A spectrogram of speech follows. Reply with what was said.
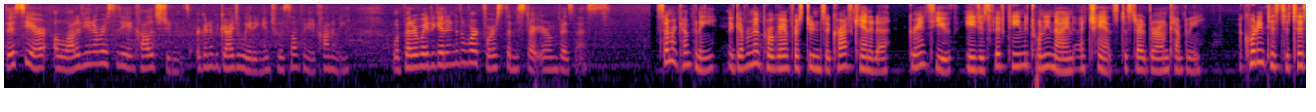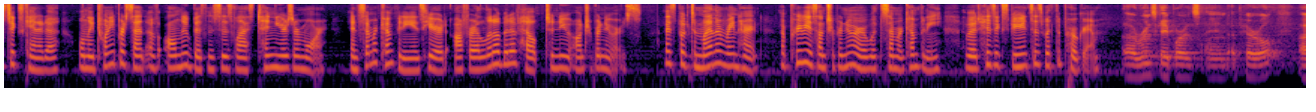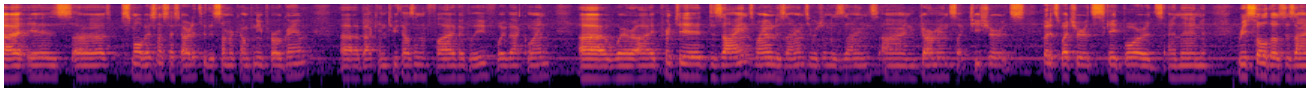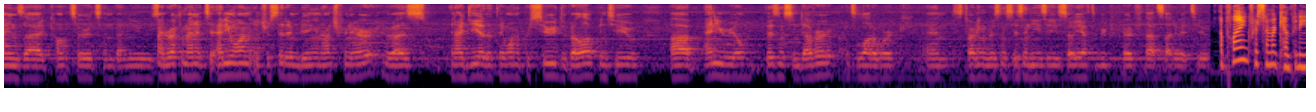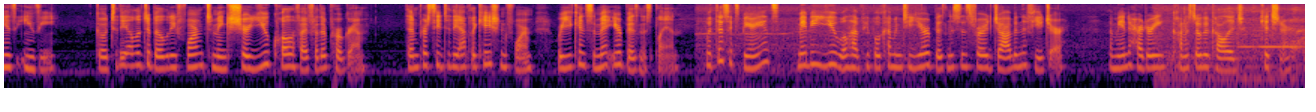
This year, a lot of university and college students are going to be graduating into a slumping economy. What better way to get into the workforce than to start your own business? Summer Company, a government program for students across Canada, grants youth ages 15 to 29 a chance to start their own company. According to Statistics Canada, only 20% of all new businesses last 10 years or more, and Summer Company is here to offer a little bit of help to new entrepreneurs. I spoke to Milo Reinhardt, a previous entrepreneur with Summer Company, about his experiences with the program. Uh, Rune Skateboards and Apparel uh, is a small business I started through the Summer Company program uh, back in 2005, I believe, way back when, uh, where I printed designs, my own designs, original designs, on garments like t-shirts, hooded sweatshirts, skateboards, and then resold those designs at concerts and venues. I'd recommend it to anyone interested in being an entrepreneur who has an idea that they want to pursue, develop into uh, any real business endeavor. It's a lot of work and starting a business isn't easy, so you have to be prepared for that side of it too. Applying for Summer Company is easy. Go to the eligibility form to make sure you qualify for the program. Then proceed to the application form where you can submit your business plan. With this experience, maybe you will have people coming to your businesses for a job in the future. Amanda Hartery, Conestoga College, Kitchener.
